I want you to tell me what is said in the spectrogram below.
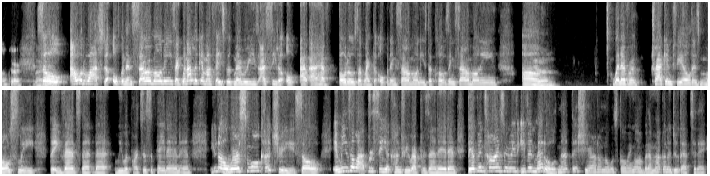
Okay. Nice. So I would watch the opening ceremonies. Like when I look at my Facebook memories, I see the I, I have photos of like the opening ceremonies, the closing ceremonies. Um, yeah. Whenever track and field is mostly the events that that we would participate in and you know mm-hmm. we're a small country so it means a lot to see a country represented and there have been times when we've even medaled not this year i don't know what's going on but i'm not going to do that today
